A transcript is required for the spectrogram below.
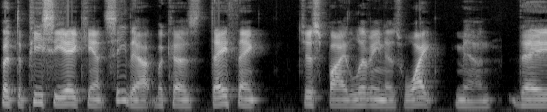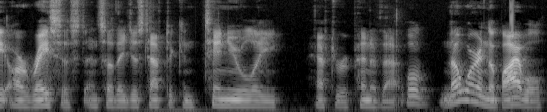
But the PCA can't see that because they think just by living as white men, they are racist. And so they just have to continually have to repent of that. Well, nowhere in the Bible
